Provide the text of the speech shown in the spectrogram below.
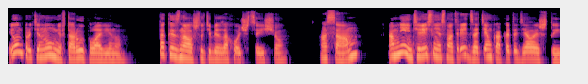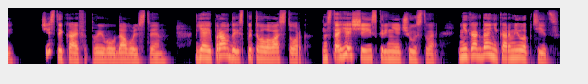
и он протянул мне вторую половину. Так и знал, что тебе захочется еще. А сам? А мне интереснее смотреть за тем, как это делаешь ты. Чистый кайф от твоего удовольствия. Я и правда испытывала восторг. Настоящее искреннее чувство. Никогда не кормила птиц.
